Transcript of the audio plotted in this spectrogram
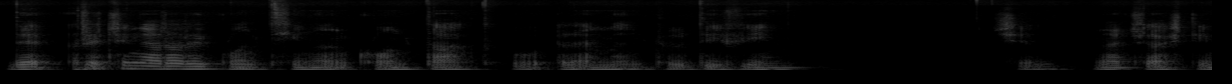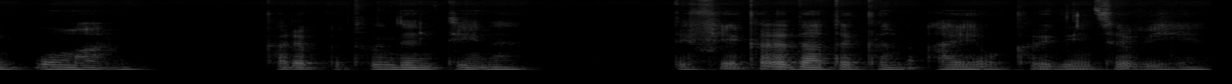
de regenerare continuă în contact cu elementul divin cel în același timp uman, care pătrunde în tine de fiecare dată când ai o credință vie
